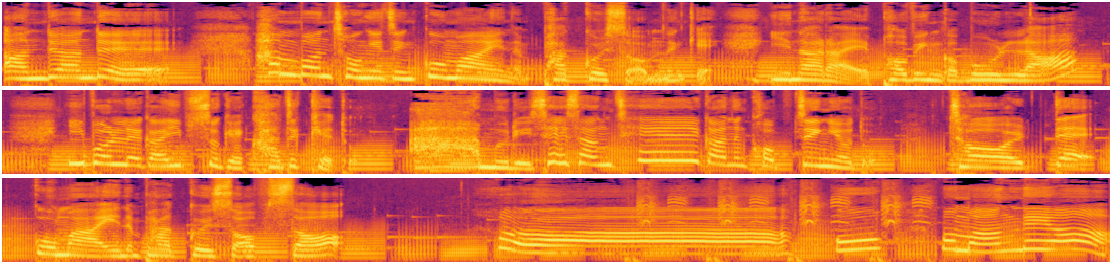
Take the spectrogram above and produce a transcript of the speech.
안 돼, 안 돼. 한 번 정해진 꼬마아이는 바꿀 수 없는 게 이 나라의 법인 거 몰라? 이벌레가 입속에 가득해도 아무리 세상 제일 가는 겁쟁이여도 절대 꼬마아이는 바꿀 수 없어. 아, 어? 어, 막내야.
